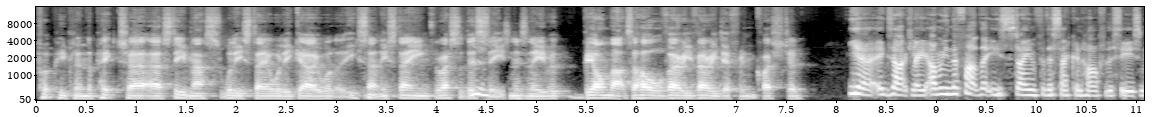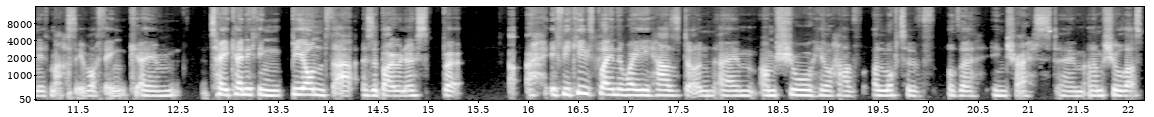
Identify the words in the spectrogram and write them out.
put people in the picture. Uh, Stephen asks, will he stay or will he go? Well, he's certainly staying for the rest of this mm. season, isn't he? But beyond that's a whole very, very different question. Yeah, exactly. I mean, the fact that he's staying for the second half of the season is massive. I think um, take anything beyond that as a bonus, but uh, if he keeps playing the way he has done, um, I'm sure he'll have a lot of other interest, um, and I'm sure that's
